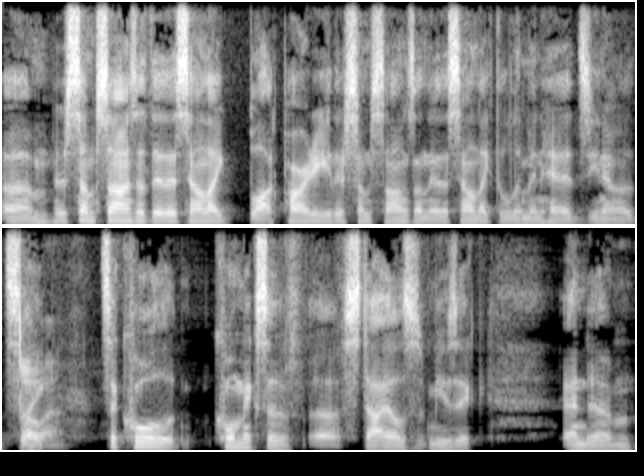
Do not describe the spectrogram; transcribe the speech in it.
Um, there's some songs out there that sound like Bloc Party. There's some songs on there that sound like the Lemonheads. You know, it's Oh, like wow. it's a cool cool mix of uh, styles of music, and um,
